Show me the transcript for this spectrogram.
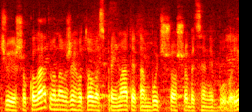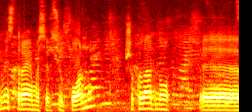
чує шоколад, вона вже готова сприймати там будь-що, що би це не було. І ми стараємося в цю форму шоколадну е,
